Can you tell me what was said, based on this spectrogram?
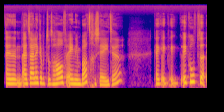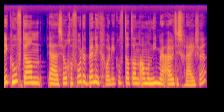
En uiteindelijk heb ik tot half één in bad gezeten. Kijk, ik, ik, ik, hoef, ik hoef dan, ja, zo gevorderd ben ik gewoon. Ik hoef dat dan allemaal niet meer uit te schrijven.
